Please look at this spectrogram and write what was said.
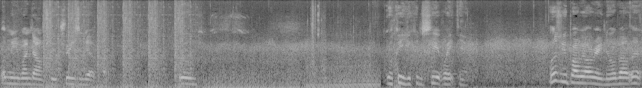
Let me run down through trees and get. Boom. Okay, you can see it right there. Most of you probably already know about it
